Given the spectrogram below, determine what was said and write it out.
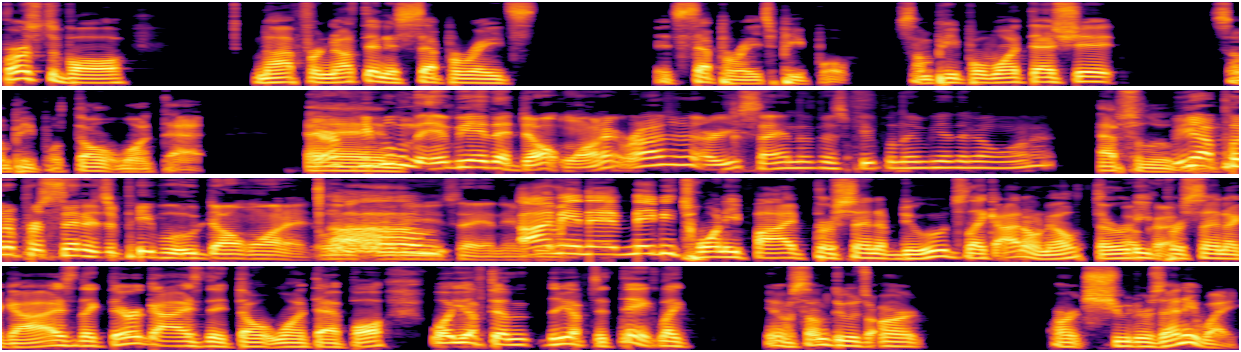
first of all, not for nothing, it separates, it separates people. Some people want that shit. Some people don't want that. There are people in the NBA that don't want it, Raja. Are you saying that there's people in the NBA that don't want it? Absolutely. You got to put a percentage of people who don't want it. What, what are Um, you saying? I mean, eh, maybe 25% of dudes, like, I don't know, 30% of guys. Like, there are guys that don't want that ball. Well, you have to, you have to think, like, you know, some dudes aren't, aren't shooters anyway.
